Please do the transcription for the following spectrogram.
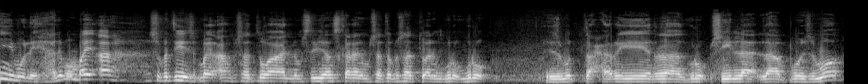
ini boleh. Ada pun bayah Seperti bayah persatuan Mesti yang sekarang Persatuan-persatuan Grup-grup Hizbut Tahrir lah Grup silat lah Apa semua.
